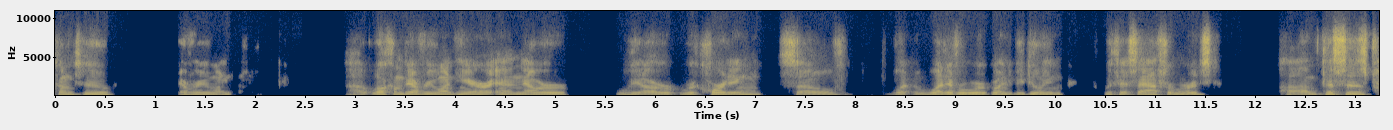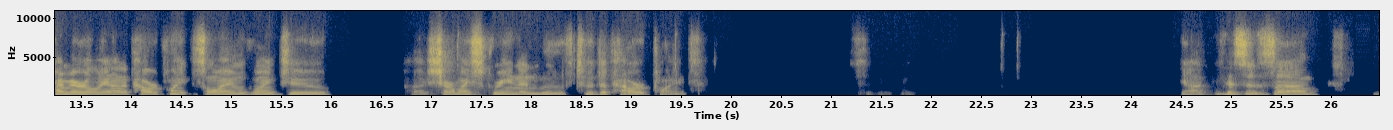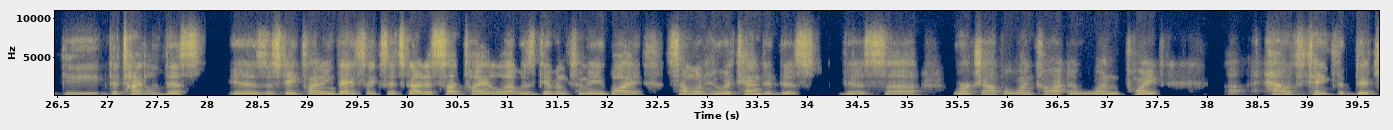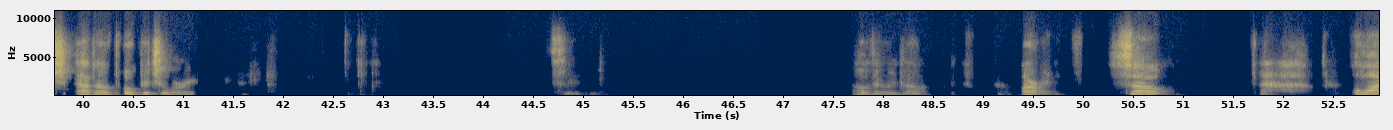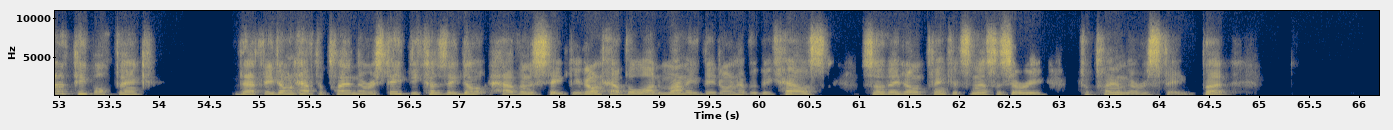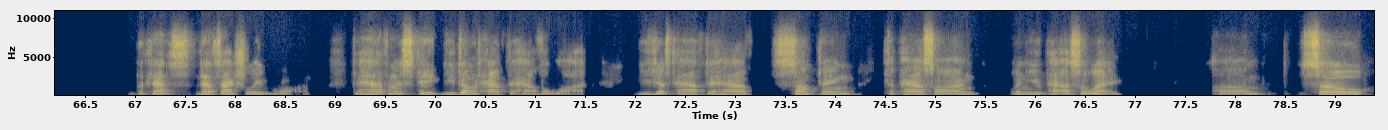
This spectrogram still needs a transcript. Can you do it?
welcome to everyone. Uh, welcome to everyone here and now we're, we are recording. So what, whatever we're going to be doing with this afterwards. Um, this is primarily on a PowerPoint, so I'm going to uh, share my screen and move to the PowerPoint. Yeah, this is um, the the title of this is estate planning basics. It's got a subtitle that was given to me by someone who attended this this uh, workshop at one at one point. Uh, how to take the bitch out of obituary. Oh, there we go. All right. So a lot of people think that they don't have to plan their estate because they don't have an estate. They don't have a lot of money. They don't have a big house. So they don't think it's necessary to plan their estate. But but that's that's actually wrong. To have an estate, you don't have to have a lot. You just have to have something to pass on when you pass away. Um, so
